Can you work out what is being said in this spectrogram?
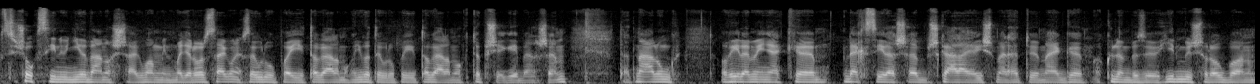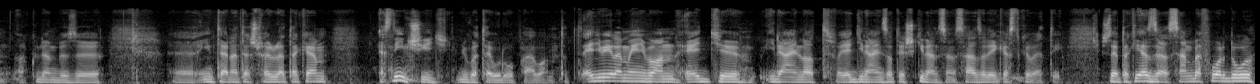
sokszínű nyilvánosság van, mint Magyarországon, és az európai tagállamok, a nyugat-európai tagállamok többségében sem. Tehát nálunk a vélemények legszélesebb skálája ismerhető meg a különböző hírműsorokban, a különböző internetes felületeken, ez nincs így Nyugat-Európában. Tehát egy vélemény van, egy iránylat, vagy egy irányzat, és 90% ezt követi. És ezért aki ezzel szembefordul,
